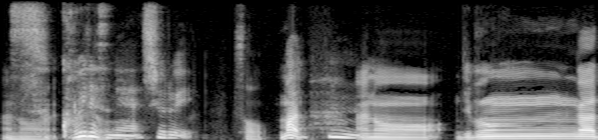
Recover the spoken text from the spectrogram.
あの、すっごいですね、種類。そう。まうん。あ、あのー自分が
